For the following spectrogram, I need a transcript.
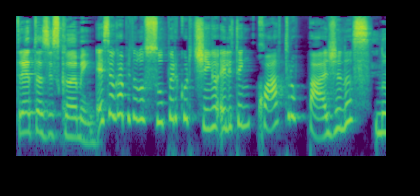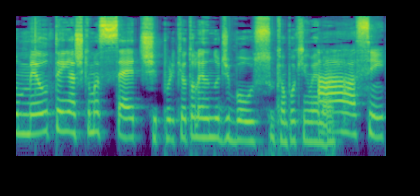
Tretas is coming. Esse é um capítulo super curtinho, ele tem quatro páginas. No meu tem acho que umas sete, porque eu tô lendo no de bolso, que é um pouquinho menor. Ah, sim.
